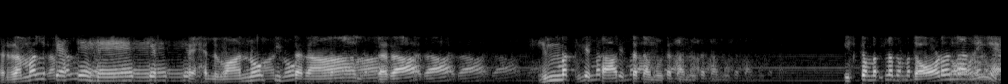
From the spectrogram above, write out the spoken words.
رمل کہتے ہیں کہ پہلوانوں کی طرح ذرا ہمت کے ساتھ قدم اٹھانا۔ اس کا مطلب دوڑنا نہیں ہے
